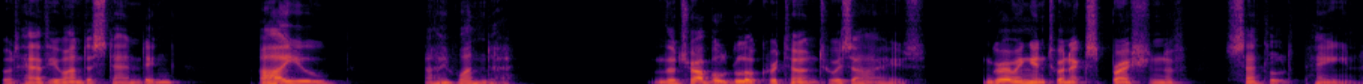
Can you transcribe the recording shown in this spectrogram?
but have you understanding? Are you. I wonder. The troubled look returned to his eyes, growing into an expression of settled pain.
